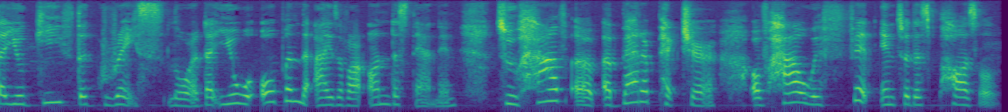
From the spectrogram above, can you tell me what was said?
that you give the grace, Lord, that you will open the eyes of our understanding to have a, a better picture of how we fit into this puzzle,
